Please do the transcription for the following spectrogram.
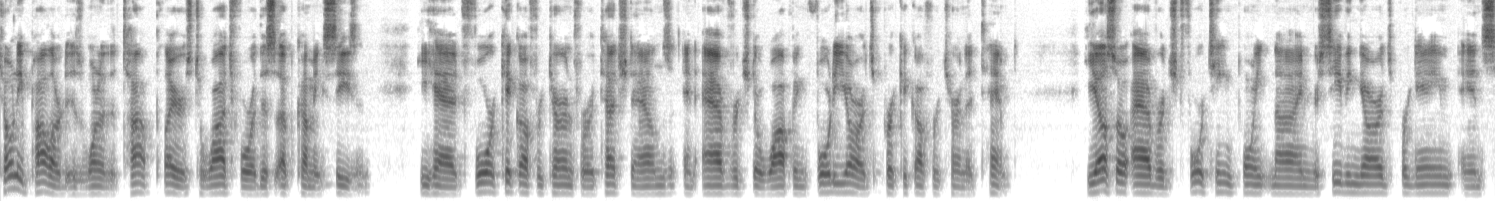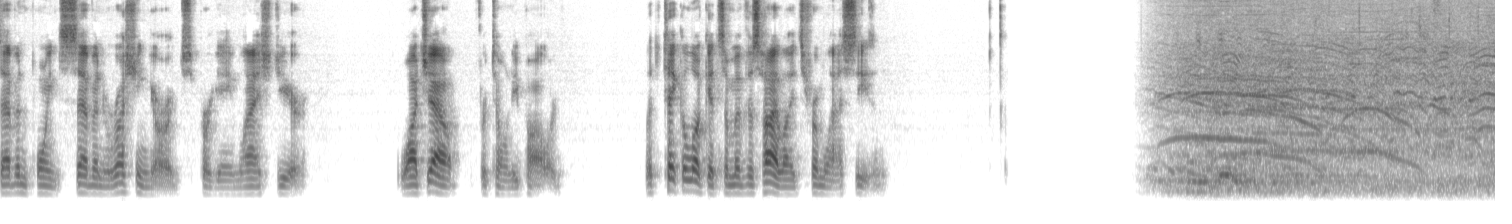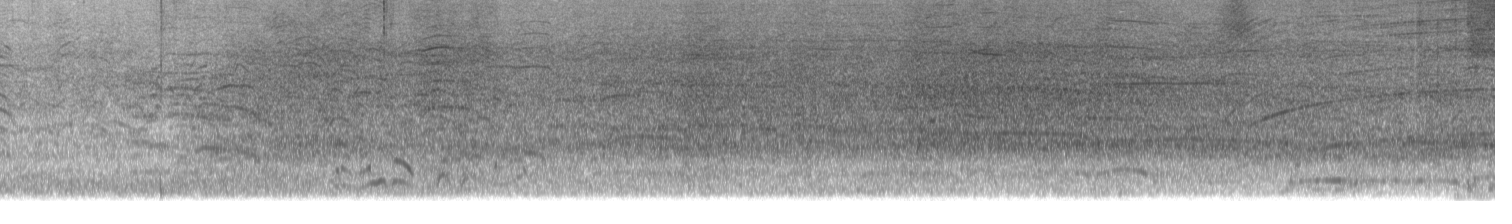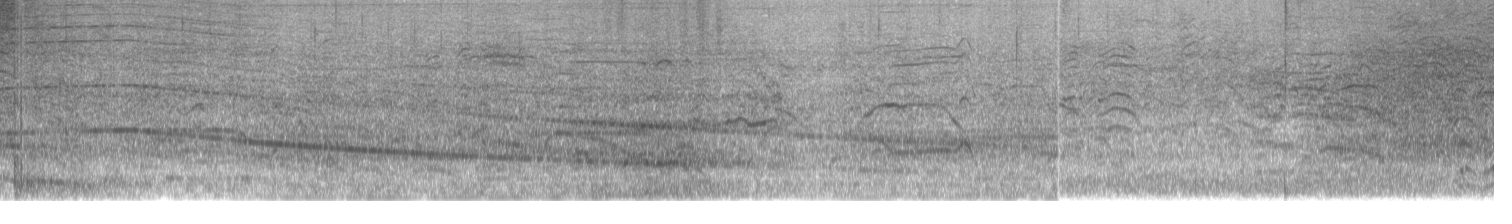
Tony Pollard is one of the top players to watch for this upcoming season. He had four kickoff returns for touchdowns and averaged a whopping 40 yards per kickoff return attempt. He also averaged 14.9 receiving yards per game and 7.7 rushing yards per game last year. Watch out for Tony Pollard. Let's take a look at some of his highlights from last season. There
